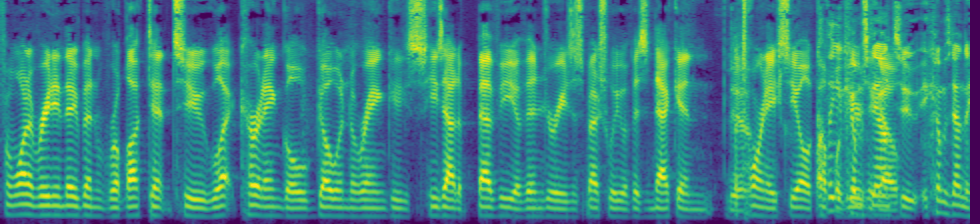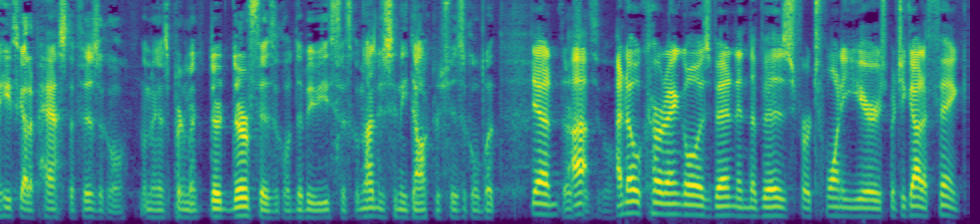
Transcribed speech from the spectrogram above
from what I'm reading, they've been reluctant to let Kurt Angle go in the ring. He's he's had a bevy of injuries, especially with his neck and Yeah. a torn ACL a couple I think it of comes years down ago. to it comes down to he's got to pass the physical. I mean, it's pretty much their their physical, WWE's physical, not just any doctor's physical, but Yeah, their I, physical. I know Kurt Angle has been in the biz for 20 years, but you got to think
